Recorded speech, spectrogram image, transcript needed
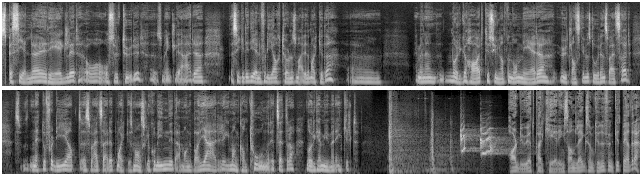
spesielle regler og, og strukturer, eh, som egentlig er eh, sikkert ideelle for de aktørene som er i det markedet. Eh, jeg mener, Norge har tilsynelatende nå mer utenlandske investorer enn Sveits har. Nettopp fordi at Sveits er et marked som er vanskelig å komme inn i. Det er mange barrierer, mange kantoner etc. Norge er mye mer enkelt. Har du et parkeringsanlegg som kunne funket bedre?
